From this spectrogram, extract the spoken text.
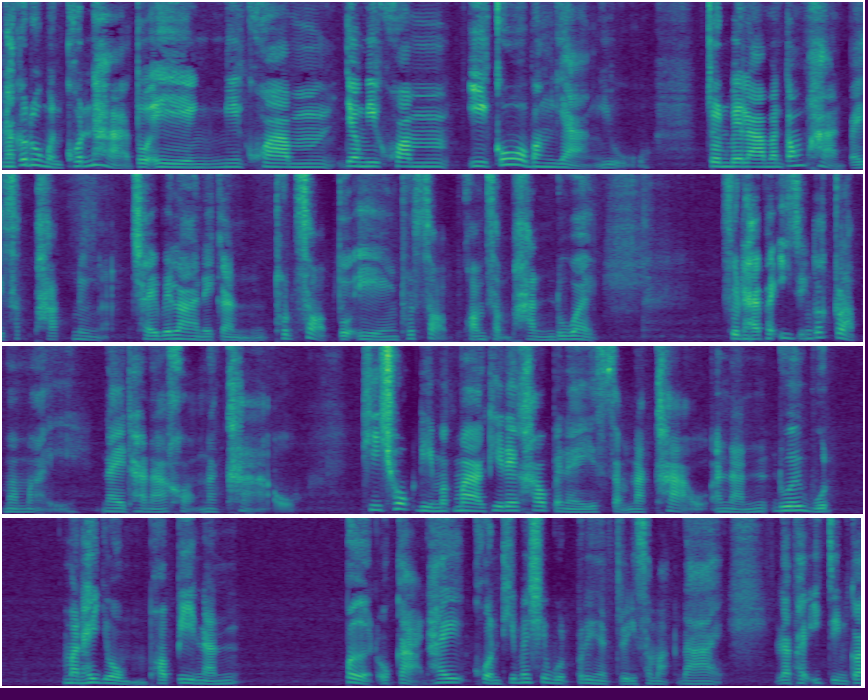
แล้วก็ดูเหมือนค้นหาตัวเอง มีความยังมีความอีโก้บางอย่างอยู่ จนเวลามันต้องผ่านไปสักพักหนึ่งอะใช้เวลาในการทดสอบตัวเอง ทดสอบความสัมพันธ์ด้วย สุดท้ายพระอีจิงก็กลับมาใหม่ ในฐานะของนักข่าว ที่โชคดีมากๆ ที่ได้เข้าไปในสำนักข่าว อันนั้นด้วยวุฒิมัธยม เพราะปีนั้นเปิดโอกาสให้คนที่ไม่ใช่วุฒิปริญญาตรีสมัครได้ และพระอีจินก็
